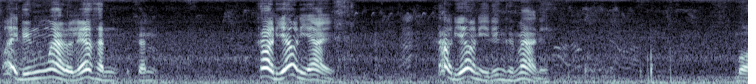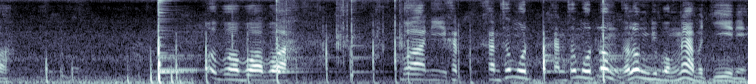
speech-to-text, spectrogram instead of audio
ไปดึงมาเลยแล้วขันขันข้าวเดียวนี่ไอ้ข้าวเดียวนี่ดึงขึ้นมานี่บ่บ่บ่บ่บ่นี่ขัน ขันสมุดขันสมุดลงก็ลงอยู่บ่งหน้าปะจีนี่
